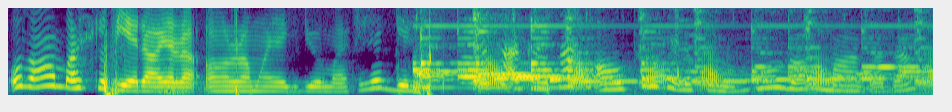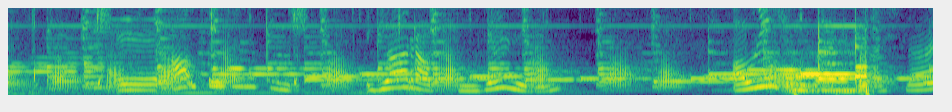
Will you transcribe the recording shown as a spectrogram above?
O zaman başka bir yere ara- aramaya gidiyorum arkadaşlar. Geliyorum. Evet arkadaşlar altın telefonu. Ee, altın telefonu ya Rabbim gelmedim. Alıyorsunuz arkadaşlar.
